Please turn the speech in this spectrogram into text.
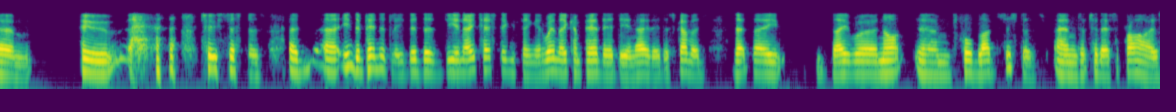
um, who two sisters uh, uh, independently did the DNA testing thing, and when they compared their DNA, they discovered that they they were not um, full blood sisters, and to their surprise.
